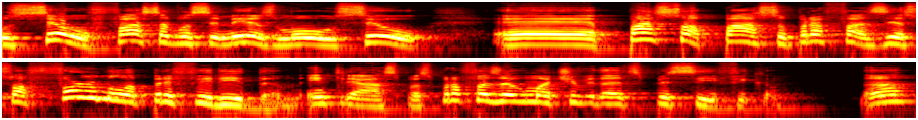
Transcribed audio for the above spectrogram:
o seu faça você mesmo ou o seu é, passo a passo para fazer sua fórmula preferida, entre aspas, para fazer alguma atividade específica. Né?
